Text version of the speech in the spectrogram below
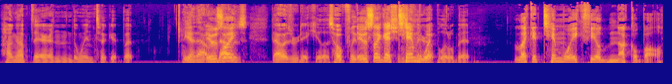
hung up there and the wind took it. But yeah, that It was that like- was that was ridiculous. Hopefully, It was like a Tim clear up a little bit. Like a Tim Wakefield knuckleball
